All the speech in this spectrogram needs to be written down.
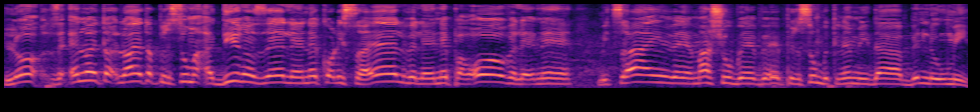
לא, זה, אין לו את, לא היה את הפרסום האדיר הזה לעיני כל ישראל ולעיני פרעה ולעיני מצרים ומשהו בפרסום בקנה מידה בינלאומי.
